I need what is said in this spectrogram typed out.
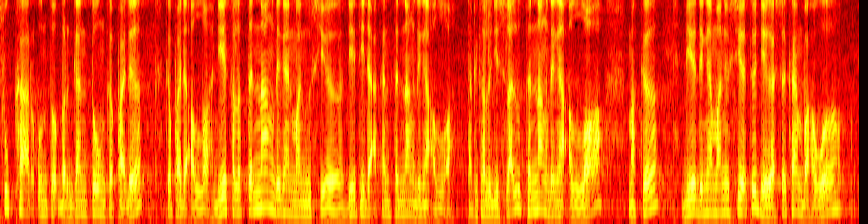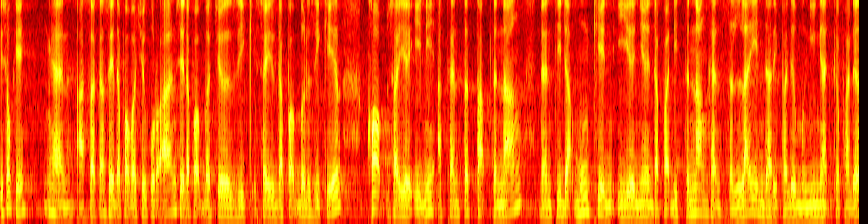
sukar untuk bergantung kepada kepada Allah. Dia kalau tenang dengan manusia, dia tidak akan tenang dengan Allah. Tapi kalau dia selalu tenang dengan Allah, maka dia dengan manusia tu dia rasakan bahawa it's okay, kan? Asalkan saya dapat baca Quran, saya dapat baca zikir, saya dapat berzikir, qalb saya ini akan tetap tenang dan tidak mungkin ianya dapat ditenangkan selain daripada mengingat kepada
